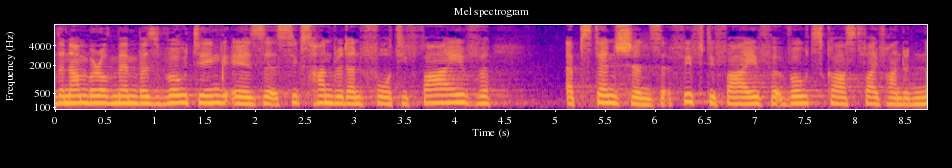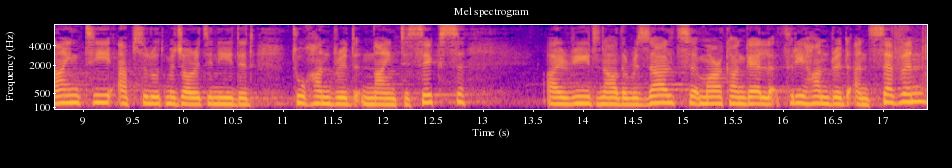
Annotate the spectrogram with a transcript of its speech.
the number of members voting is 645, abstentions 55, votes cast 590, absolute majority needed 296. I read now the results. Marc Angel 307.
